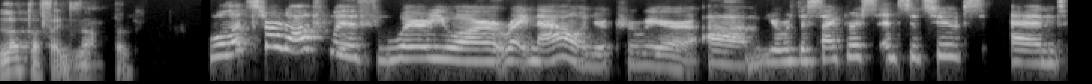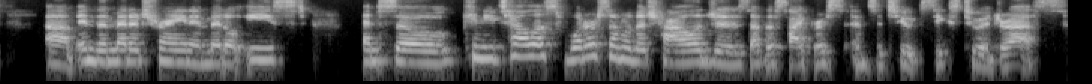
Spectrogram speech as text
a lot of examples well, let's start off with where you are right now in your career. Um, you're with the Cyprus Institute and um, in the Mediterranean and Middle East. And so, can you tell us what are some of the challenges that the Cyprus Institute seeks to address?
